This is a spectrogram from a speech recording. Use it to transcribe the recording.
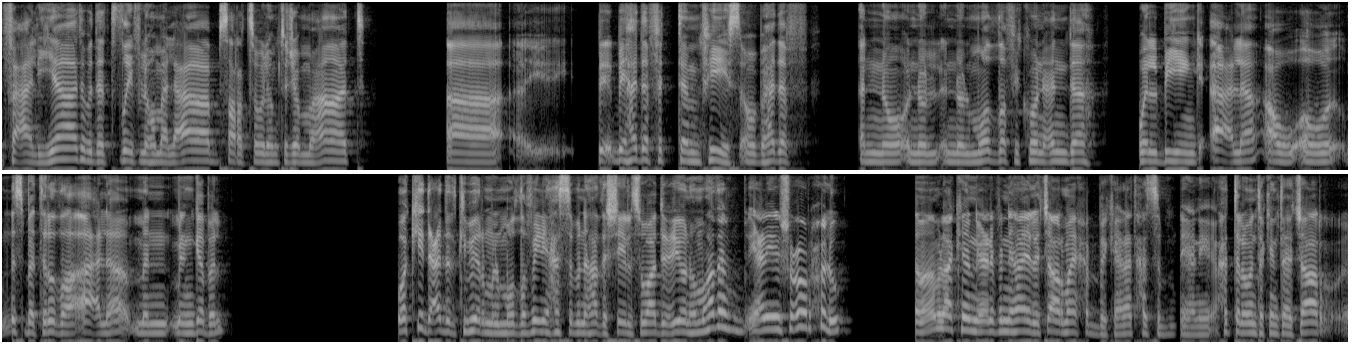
فعاليات بدأت تضيف لهم ألعاب صارت تسوي لهم تجمعات. بهدف التنفيس أو بهدف إنه إنه إنه الموظف يكون عنده ويل بينج أعلى أو أو نسبة رضا أعلى من من قبل. وأكيد عدد كبير من الموظفين يحسب إن هذا الشيء لسواد عيونهم وهذا يعني شعور حلو. تمام؟ لكن يعني في النهاية ال HR ما يحبك يعني لا تحسب يعني حتى لو أنت كنت اتش ار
